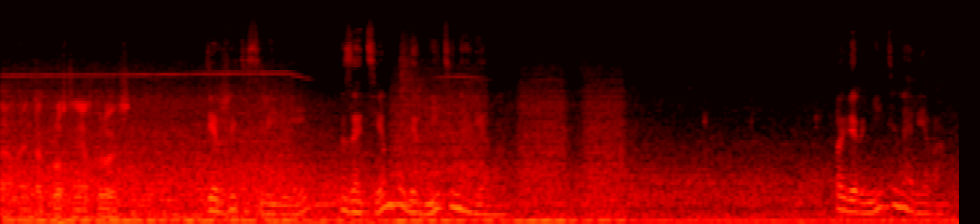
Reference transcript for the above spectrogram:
Да, наверное, так просто не откроется. Держитесь левее, затем поверните налево. Поверните налево.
